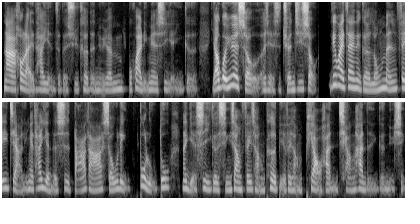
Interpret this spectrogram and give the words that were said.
那后来她演这个徐克的《女人不坏》里面是演一个摇滚乐手，而且是拳击手。另外在那个《龙门飞甲》里面，她演的是达达首领布鲁都，那也是一个形象非常特别、非常剽悍、强悍的一个女性。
